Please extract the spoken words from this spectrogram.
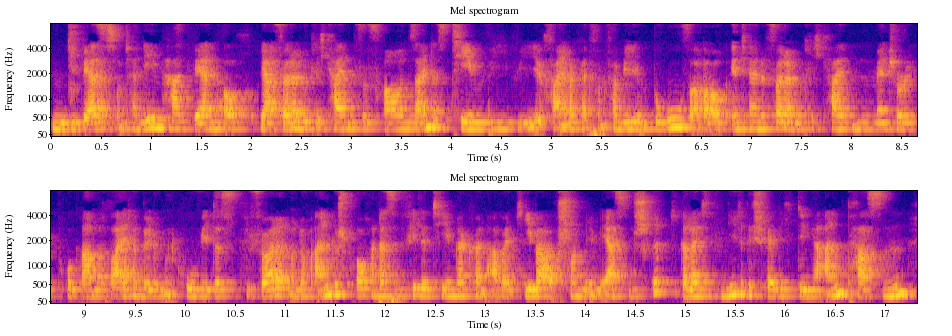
ein diverses Unternehmen hat, werden auch ja, Fördermöglichkeiten für Frauen, seien das Themen wie, wie Vereinbarkeit von Familie und Beruf, aber auch interne Fördermöglichkeiten, Mentoring-Programme, Weiterbildung und Co. wird das gefördert und auch angesprochen. Das sind viele Themen, da können Arbeitgeber auch schon im ersten Schritt relativ niedrigschwellig Dinge anpassen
